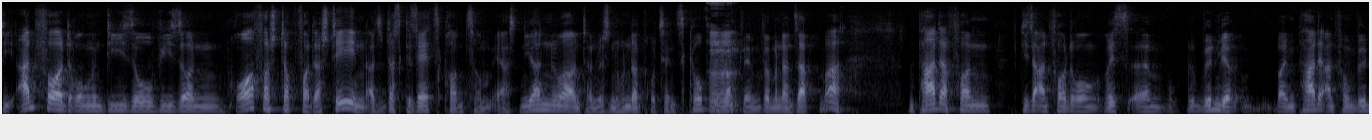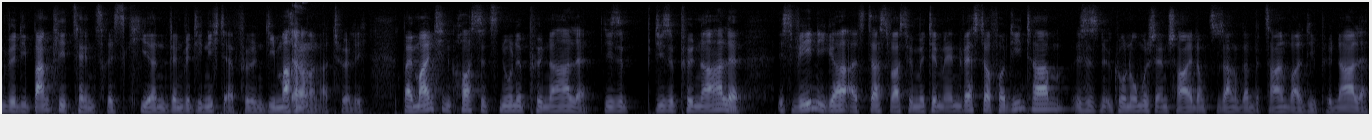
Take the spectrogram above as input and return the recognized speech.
die Anforderungen, die so wie so ein Rohrverstopfer da stehen, also das Gesetz kommt zum 1. Januar und dann müssen 100% Scope Mhm. gemacht werden, wenn man dann sagt, ah, ein paar davon, diese Anforderungen, ähm, würden wir, bei ein paar der Anforderungen würden wir die Banklizenz riskieren, wenn wir die nicht erfüllen. Die machen Ja. wir natürlich. Bei manchen kostet es nur eine Pönale. Diese, diese Pönale ist weniger als das, was wir mit dem Investor verdient haben. Es ist eine ökonomische Entscheidung zu sagen, dann bezahlen wir halt die Pönale.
